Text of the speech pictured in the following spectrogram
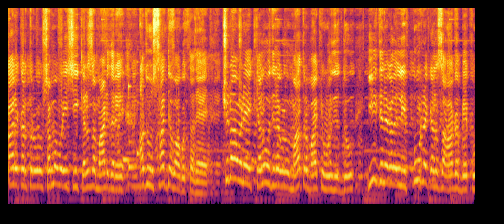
ಕಾರ್ಯಕರ್ತರು ಶ್ರಮವಹಿಸಿ ಕೆಲಸ ಮಾಡಿದರೆ ಅದು ಸಾಧ್ಯವಾಗುತ್ತದೆ. ಚುನಾವಣೆ ಕೆಲವು ದಿನಗಳು ಮಾತ್ರ ಬಾಕಿ ಉಳಿದಿದ್ದು, ಈ ದಿನಗಳಲ್ಲಿ ಪೂರ್ಣ ಕೆಲಸ ಆಗಬೇಕು.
